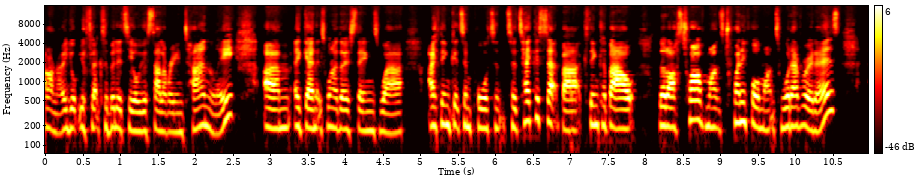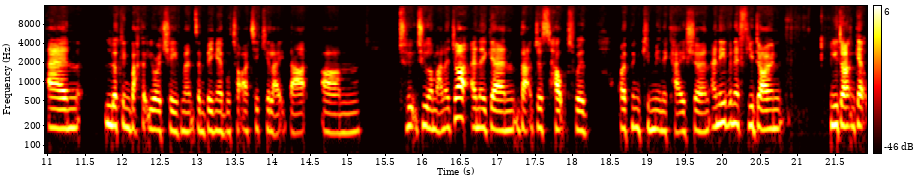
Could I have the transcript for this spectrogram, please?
I don't know, your, your, flexibility or your salary internally. Um, again, it's one of those things where I think it's important to take a step back, think about the last 12 months, 24 months, whatever it is, and looking back at your achievements and being able to articulate that um, to, to your manager. And again, that just helps with open communication. And even if you don't, you don't get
